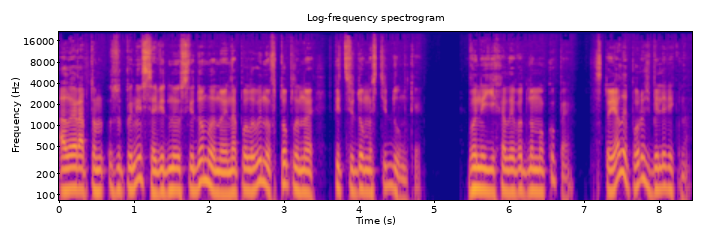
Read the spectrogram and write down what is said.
але раптом зупинився від неусвідомленої наполовину втопленої в підсвідомості думки. Вони їхали в одному купе, стояли поруч біля вікна.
